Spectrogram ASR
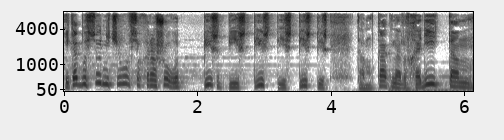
И как бы все, ничего, все хорошо. Вот пишет, пишет, пишет, пишет, пишет, пишет. Там, как надо входить там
